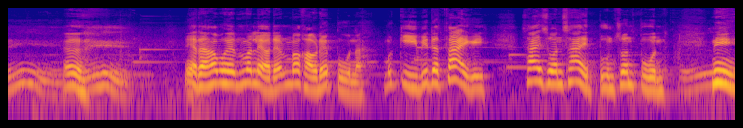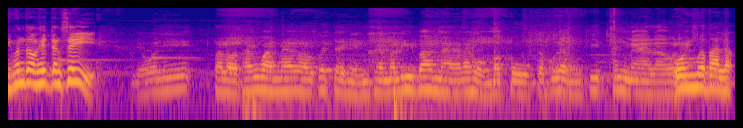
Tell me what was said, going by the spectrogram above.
นี่เออนี่เนี่ยถ้าเขาบ่เฮ็ดมันแล้วเด้มันบ่เข้าได้ปูนนะเมื่อกี้มีแต่ทรายกี่ทรายส่วนทรายปูนส่วนปูน นี่มันต้องเฮ็ดจังซี่ เดี๋ยววันนี้ตลอดทั้งวันนะเราก็จะเห็นแฟมิลี่บ้านนานะผมมาปูกระเบื้องที่ทุ่งนาเรานะโอ้ยเมื่อบ้านแล้ว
